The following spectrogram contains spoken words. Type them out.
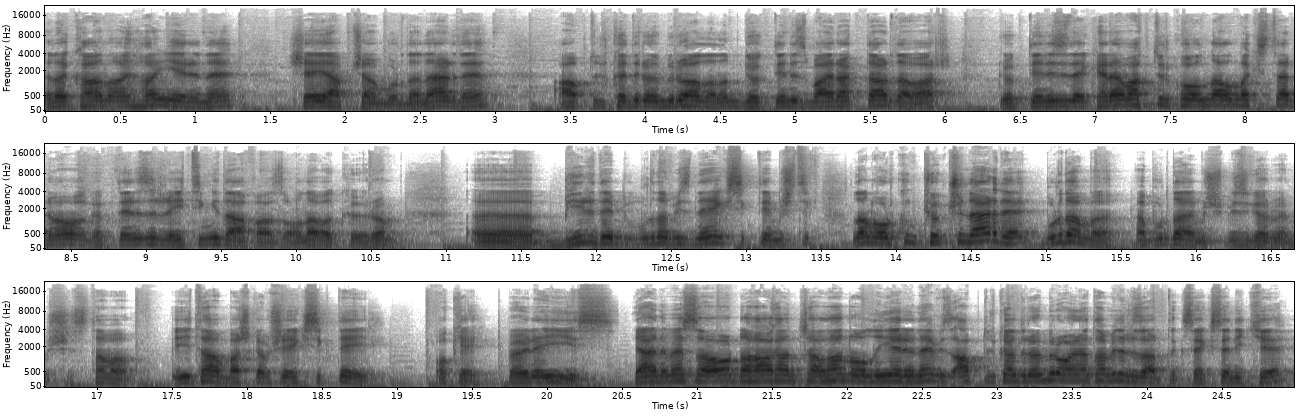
Ya da Kaan Ayhan yerine şey yapacağım burada. Nerede? Abdülkadir Ömür'ü alalım. Gökdeniz Bayraktar da var. Gökdeniz'i de Kerem Aktürkoğlu'nu almak isterdim ama Gökdeniz'in reytingi daha fazla ona bakıyorum. Ee, bir de burada biz ne eksik demiştik? Lan Orkun Kökçü nerede? Burada mı? Ha buradaymış biz görmemişiz. Tamam. İyi tamam başka bir şey eksik değil. Okey. Böyle iyiyiz. Yani mesela orada Hakan Çalhanoğlu yerine biz Abdülkadir Ömür oynatabiliriz artık 82.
